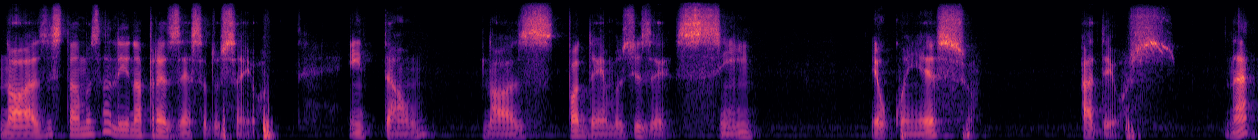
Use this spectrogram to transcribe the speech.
nós estamos ali na presença do Senhor. Então, nós podemos dizer: sim, eu conheço a Deus, né?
